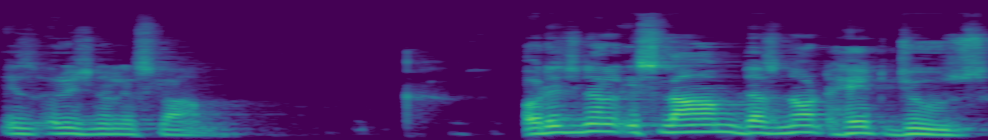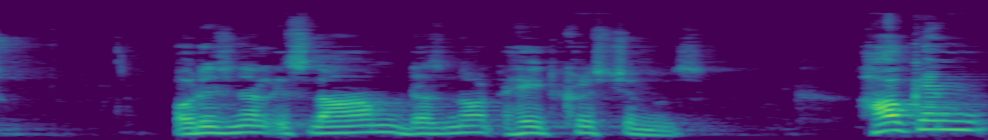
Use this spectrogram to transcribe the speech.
is original Islam. Original Islam does not hate Jews. Original Islam does not hate Christians. How can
